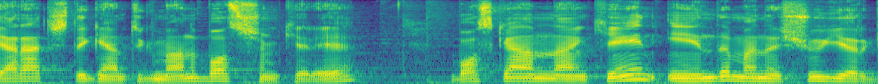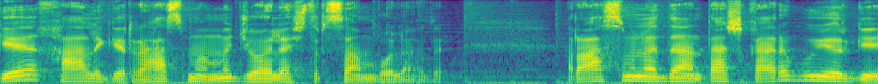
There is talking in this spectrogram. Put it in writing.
yaratish degan tugmani bosishim kerak. Bosganimdan keyin endi mana shu yerga haligi rasmimni joylashtirsam bo'ladi. Rasmlardan tashqari bu yerga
